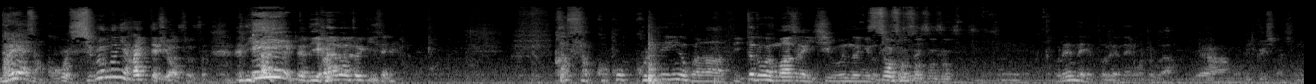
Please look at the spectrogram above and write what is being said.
成谷さんここ四分の2入ってるよ。そうそうえリー！ハリハの時ね勝さんこここれでいいのかなって言ったところがまさに4分の2のそうそうそうそうそう。うん。取れねえ取れねえ音が、いやーもうびっくりしました。ね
